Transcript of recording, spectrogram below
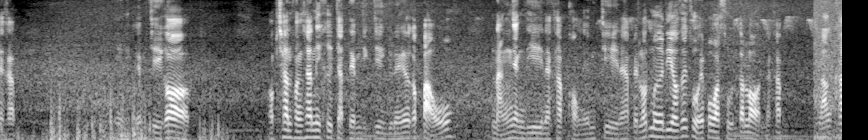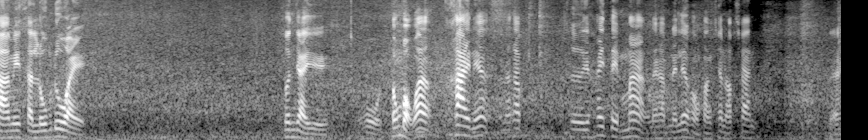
นะครับ นี่ MG ก็ ออปชันฟังก์ชันนี่คือจัดเต็มจริง ๆ อยู่ในกระเป๋าหนังอย่างดีนะครับของ MG นะครับเป็นรถมือเดียวสวยๆประวัติศูนย์ตลอดนะครับหลังคามีซันรูฟด้วย ส่วนใหญ่โอ้โหต้องบอกว่าค่ายนี้นะครับคือให้เต็มมากนะครับในเรื่องของฟังก์ชันออปชันนะ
